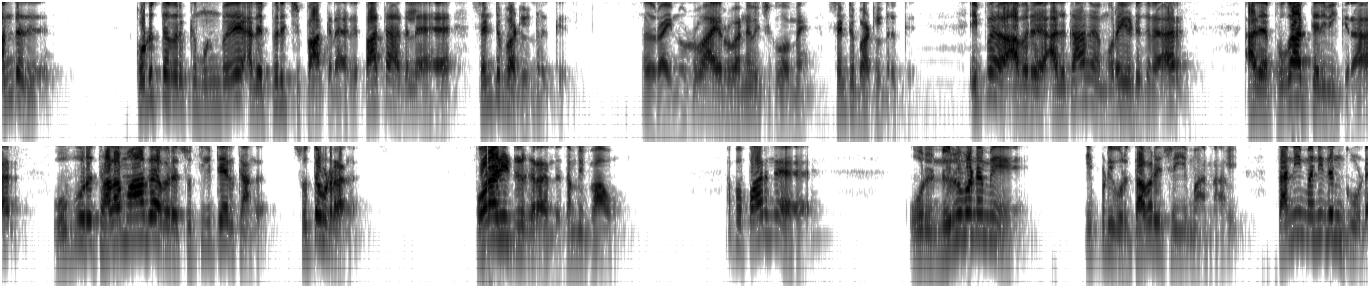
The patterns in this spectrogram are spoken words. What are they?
வந்தது. கொடுத்தவருக்கு முன்பே அதை பிரித்து பார்க்குறாரு. பார்த்தா அதில் சென்ட் பாட்டில் இருக்குது அது ஒரு ஐநூறுரூவா ஆயிரம் ரூபான்னு வச்சுக்கோமே சென்ட் பாட்டில் இருக்குது இப்போ அவர் அதுக்காக முறையிடுகிறார் அதை புகார் தெரிவிக்கிறார். ஒவ்வொரு தளமாக அவரை சுற்றிக்கிட்டே இருக்காங்க சுத்த விடுறாங்க. போராடிட்டு இருக்கிறார் அந்த தம்பி பாவம். அப்போ பாருங்கள் ஒரு நிறுவனமே இப்படி ஒரு தவறை செய்யுமானால் தனி மனிதன் கூட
